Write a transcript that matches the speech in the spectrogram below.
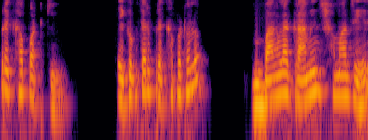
প্রেক্ষাপট কি? এই কবিতার প্রেক্ষাপট হলো, বাংলা গ্রামীণ সমাজের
